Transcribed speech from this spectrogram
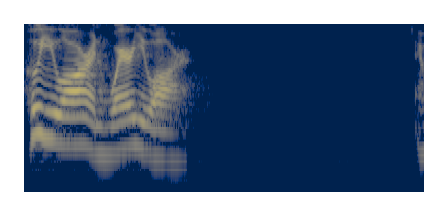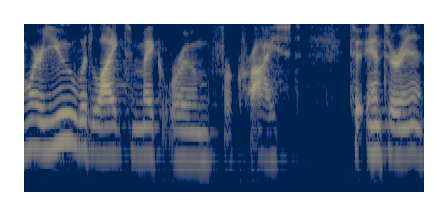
who you are and where you are, and where you would like to make room for Christ to enter in?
